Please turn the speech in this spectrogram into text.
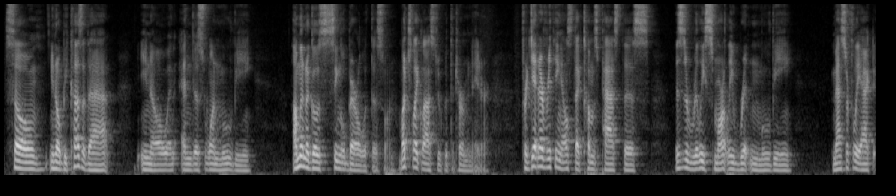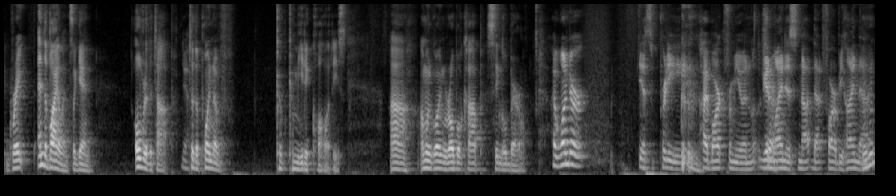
So, you know, because of that, you know, and, and this one movie, I'm gonna go single barrel with this one. Much like last week with the Terminator. Forget everything else that comes past this. This is a really smartly written movie, masterfully acted, great, and the violence again, over the top to the point of co- comedic qualities. Uh, I'm going RoboCop single barrel. I wonder. It's pretty high mark from you, and again, mine is not that far behind that.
